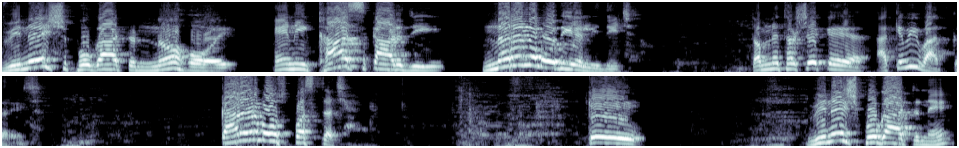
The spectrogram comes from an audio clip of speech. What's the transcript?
વિનેશ ફોગાટ ન હોય, એની ખાસ કાળજી નરેન્દ્ર મોદીએ લીધી છે. તમને થશે કે આ કેવી વાત કરે છે? કારણ બહુ સ્પષ્ટ છે કે વિનેશ ફોગાટને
